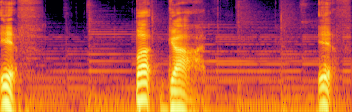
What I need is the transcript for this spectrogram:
if, but God, if.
